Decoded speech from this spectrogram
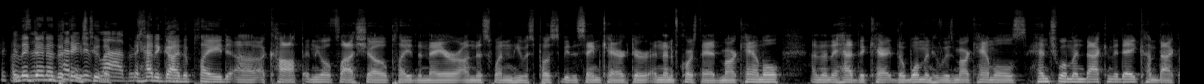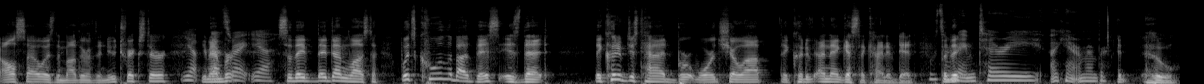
Like and they've done other things too. Like they had a guy that played uh, a cop in the old Flash show, played the mayor on this one. and He was supposed to be the same character. And then, of course, they had Mark Hamill, and then they had the the woman who was Mark Hamill's henchwoman back in the day come back also as the mother of the new trickster. Yep, you that's right, yeah. So they've they've done a lot of stuff. What's cool about this is that. They could have just had Burt Ward show up. They could have, and I guess they kind of did. What's But her they- name? Terry. I can't remember. it- who?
